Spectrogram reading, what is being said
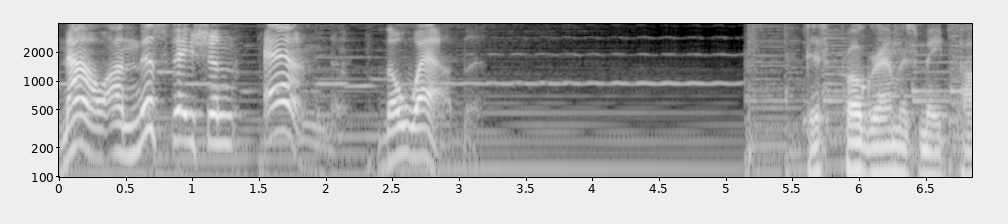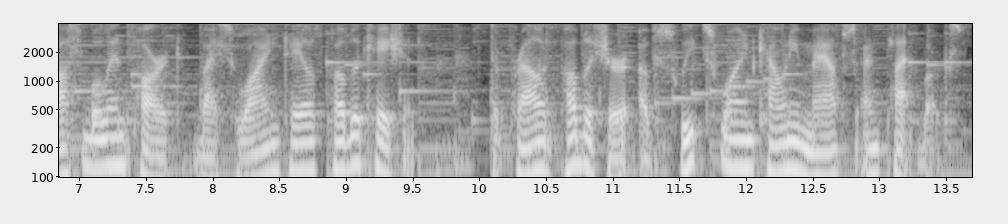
Now on this station and the web. This program is made possible in part by Swine Tales Publication, the proud publisher of Sweet Swine County maps and plat books,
